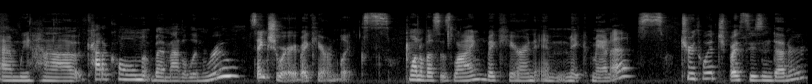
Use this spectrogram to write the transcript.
And we have Catacomb by Madeline Roux, Sanctuary by Caryn Lix, One of Us is Lying by Karen M. McManus, Truth Witch by Susan Dennard,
